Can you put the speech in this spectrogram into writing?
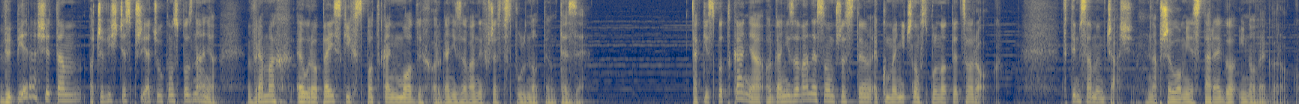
Wybiera się tam oczywiście z przyjaciółką z Poznania w ramach europejskich spotkań młodych organizowanych przez wspólnotę TZ. Takie spotkania organizowane są przez tę ekumeniczną wspólnotę co rok, w tym samym czasie, na przełomie starego i nowego roku,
